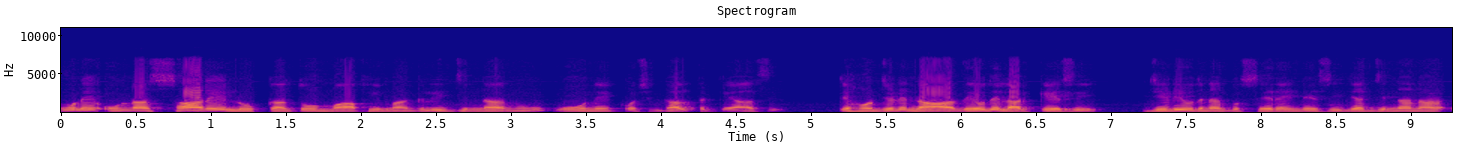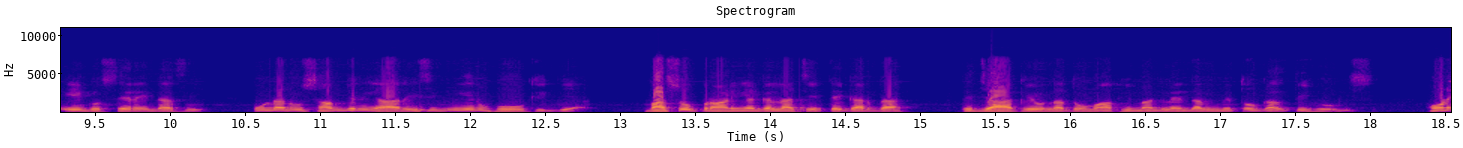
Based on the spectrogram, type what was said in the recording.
ਉਹਨੇ ਉਹਨਾਂ ਸਾਰੇ ਲੋਕਾਂ ਤੋਂ ਮਾਫੀ ਮੰਗ ਲਈ, ਜਿਨ੍ਹਾਂ ਨੂੰ ਉਹਨੇ ਕੁਝ ਗਲਤ ਕਿਹਾ ਸੀ। ਤੇ ਹੁਣ ਜਿਹੜੇ ਨਾਲ ਦੇ ਉਹਦੇ ਲੜਕੇ ਸੀ, ਜਿਹੜੇ ਉਹਦੇ ਨਾਲ ਗੁੱਸੇ ਰਹਿੰਦੇ ਸੀ ਜਾਂ ਜਿਨ੍ਹਾਂ ਨਾਲ ਇਹ ਗੁੱਸੇ ਰਹਿੰਦਾ ਸੀ, ਉਹਨਾਂ ਨੂੰ ਸਮਝ ਨਹੀਂ ਆ ਰਹੀ ਸੀ ਕਿ ਇਹਨੂੰ ਹੋ ਕੀ ਗਿਆ। ਬਸ ਉਹ ਪੁਰਾਣੀਆਂ ਗੱਲਾਂ ਚੇਤੇ ਕਰਦਾ ਤੇ ਜਾ ਕੇ ਉਹਨਾਂ ਤੋਂ ਮਾਫੀ ਮੰਗ ਲੈਂਦਾ ਵੀ ਮੇਰੇ ਤੋਂ ਗਲਤੀ ਹੋ ਗਈ ਸੀ। ਹੁਣ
